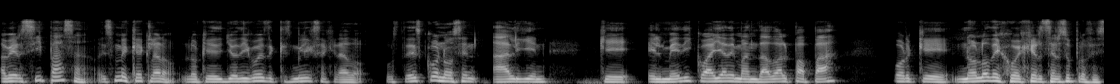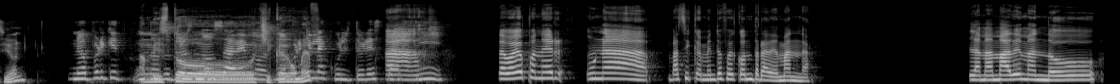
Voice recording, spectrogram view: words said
a ver, sí pasa, eso me queda claro. Lo que yo digo es de que es muy exagerado. ¿Ustedes conocen a alguien que el médico haya demandado al papá porque no lo dejó ejercer su profesión? No, porque ¿Han nosotros no sabemos. Chicago no, porque Med? la cultura está Ah. así. Te voy a poner una. Básicamente fue contrademanda. La mamá demandó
